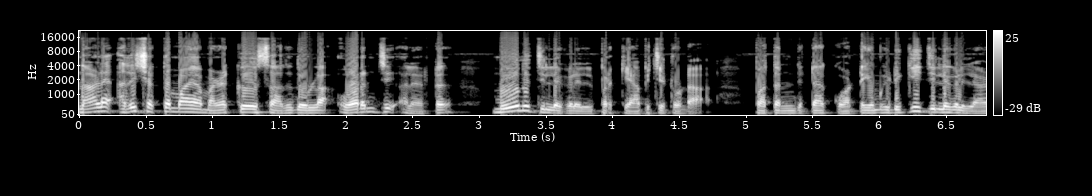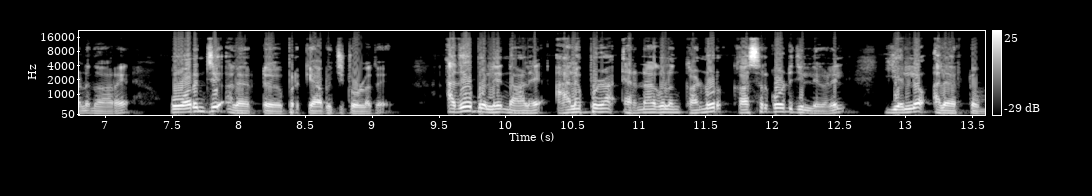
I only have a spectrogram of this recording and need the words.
നാളെ അതിശക്തമായ മഴയ്ക്ക് സാധ്യതയുള്ള ഓറഞ്ച് അലർട്ട് മൂന്ന് ജില്ലകളിൽ പ്രഖ്യാപിച്ചിട്ടുണ്ട്. പത്തനംതിട്ട കോട്ടയം ഇടുക്കി ജില്ലകളിലാണ് നാളെ ഓറഞ്ച് അലർട്ട് പ്രഖ്യാപിച്ചിട്ടുള്ളത്. അതേപോലെ നാളെ ആലപ്പുഴ എറണാകുളം കണ്ണൂർ കാസർഗോഡ് ജില്ലകളിൽ യെല്ലോ അലർട്ടും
